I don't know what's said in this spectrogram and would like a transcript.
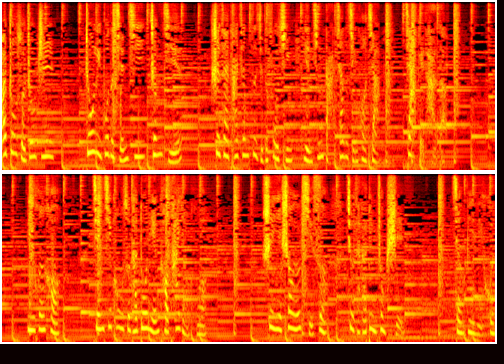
而众所周知，周立波的前妻张杰，是在他将自己的父亲眼睛打瞎的情况下，嫁给他的。离婚后，前妻控诉他多年靠他养活，事业稍有起色，就在他病重时。相逼离婚。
